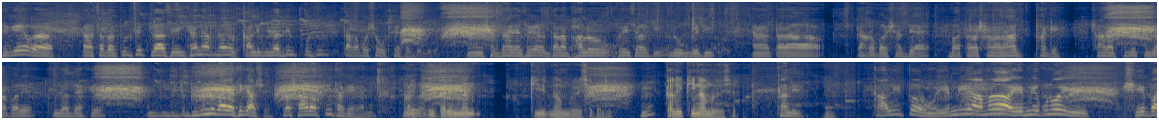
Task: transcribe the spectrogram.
থেকে চাঁদা তুলছে, প্লাস এইখানে আপনার কালী পূজার দিন প্রচুর টাকা পয়সা এখন মানে সব জায়গা থেকে যারা ভালো হয়েছে আর কি, রোগ ব্যাধি তারা টাকা পয়সা দেয় বা তারা সারা রাত থাকে। সারা থেকে পূজা করে পূজা দেখে বিভিন্ন জায়গা থেকে আসে। ওরা সারা রাত্রি থাকে এখানে। মানে এই কালীর নাম কি নাম রয়েছে কালীর? হুম? কালীর কি নাম রয়েছে? কালী। কালী তো এমনি আমরা এমনি কোনো শেপা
